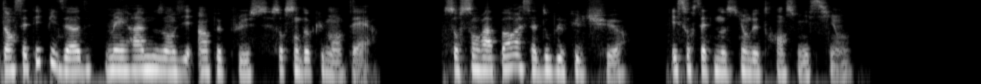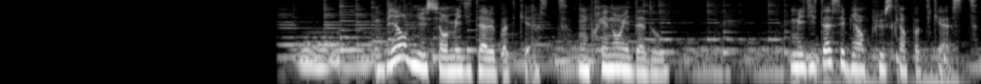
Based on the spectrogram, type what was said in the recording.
Dans cet épisode, Meyram nous en dit un peu plus sur son documentaire, sur son rapport à sa double culture et sur cette notion de transmission. Bienvenue sur Médita le podcast. Mon prénom est Dado. Médita, c'est bien plus qu'un podcast.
